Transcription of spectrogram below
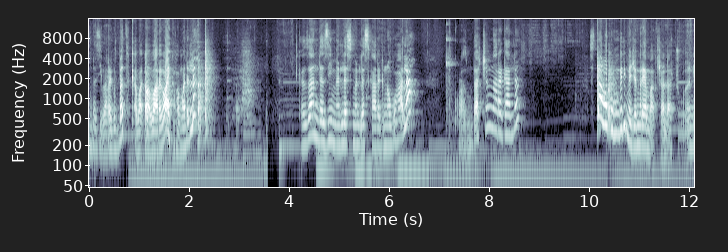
እንደዚህ ባረግበት ቀባቀባ ባረገው አይከፋም አይደለ? ከዛ እንደዚህ መለስ መለስ ካደረግነው በኋላ ጥቁር አዝሙዳችን እናደርጋለን። ስታወቁም እንግዲህ መጀመሪያ ማቅ ትችላላችሁ። እኔ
